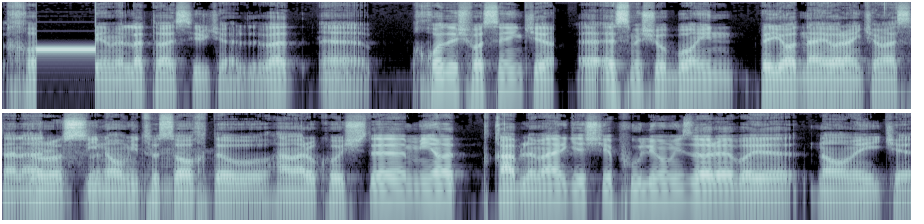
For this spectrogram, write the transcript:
خب ملت تاثیر کرده. بعد خودش واسه این که اسمشو با این به یاد نیارن که مثلا دینامیت رو ساخته و همه رو کشته میاد قبل مرگش یه پولی رو می‌ذاره با یه نامه ای که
